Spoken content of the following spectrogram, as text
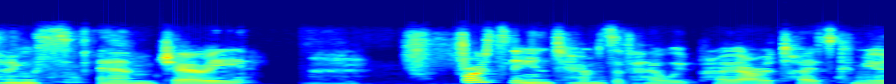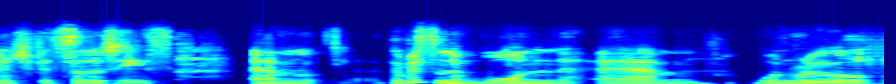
Thanks, um, Jerry. Firstly, in terms of how we prioritise community facilities, um, there isn't a one um, one rule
